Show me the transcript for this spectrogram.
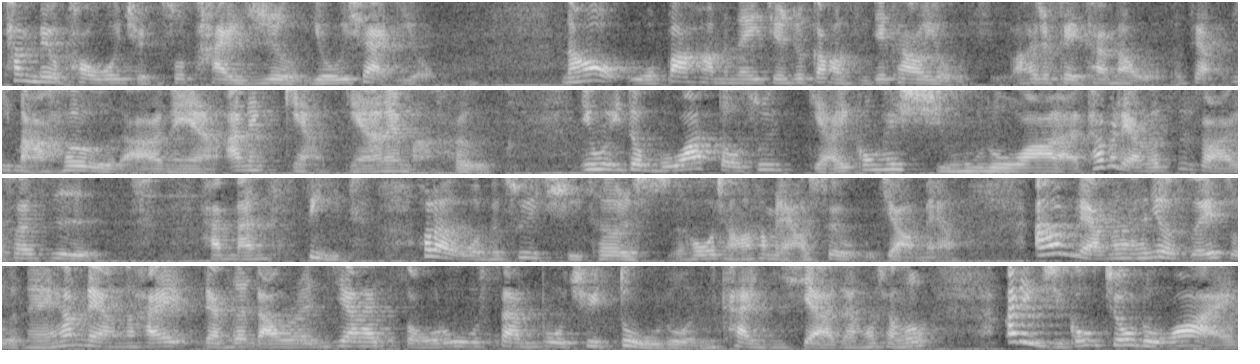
他们没有泡温泉，说太热，游一下泳。然后我爸他们那一间就刚好直接看到泳池，然后他就可以看到我们这样一马赫啦那样，啊那行行那马赫，因为伊都无法走出去行，一共还熊多来，他们两个至少还算是还蛮 fit。后来我们出去骑车的时候，我想到他们两个睡午觉没有。啊，他们两个很有水准呢，他们两个还两个老人家还走路散步去渡轮看一下，这样我想说，啊，你不是讲九罗哎，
